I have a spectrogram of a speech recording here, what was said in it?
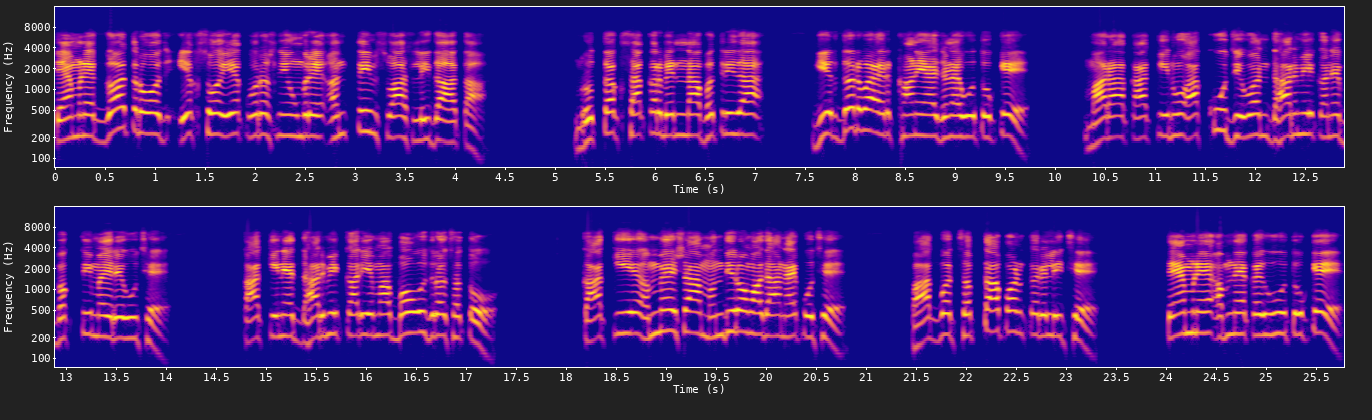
તેમણે ગત રોજ એકસો એક વર્ષની ઉંમરે અંતિમ શ્વાસ લીધા હતા. મૃતક સાકરબેનના ભત્રીજા ગિરધરભાઈ હરખાણીયાએ જણાવ્યું હતું કે, મારા કાકીનું આખું જીવન ધાર્મિક અને ભક્તિમય રહેવું છે. કાકીને ધાર્મિક કાર્યમાં બહુ જ રસ હતો. કાકીએ હંમેશા મંદિરોમાં દાન આપ્યું છે. ભાગવત સપ્તાહ પણ કરેલી છે. તેમણે અમને કહ્યું હતું કે,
